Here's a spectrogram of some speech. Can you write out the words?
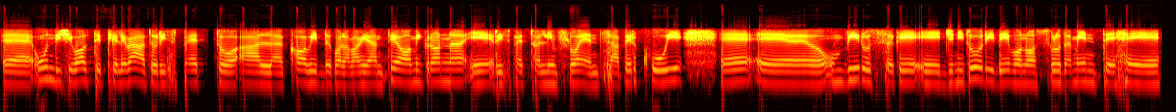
eh, 11 volte più elevato rispetto al Covid con la variante Omicron e rispetto all'influenza, per cui è eh, un virus che i genitori devono assolutamente eh,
